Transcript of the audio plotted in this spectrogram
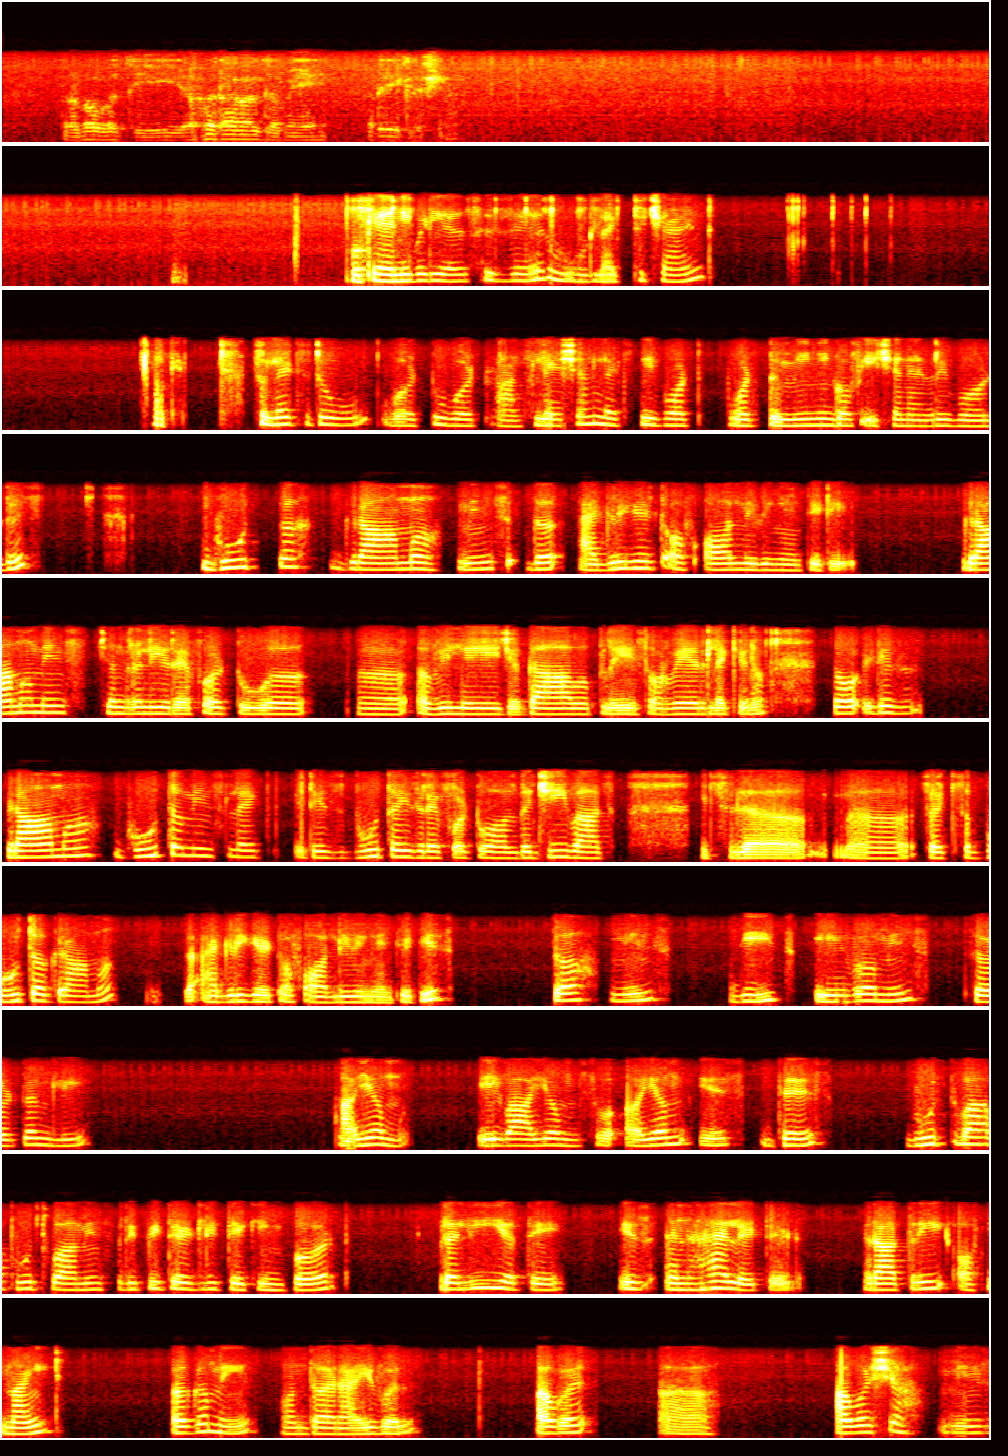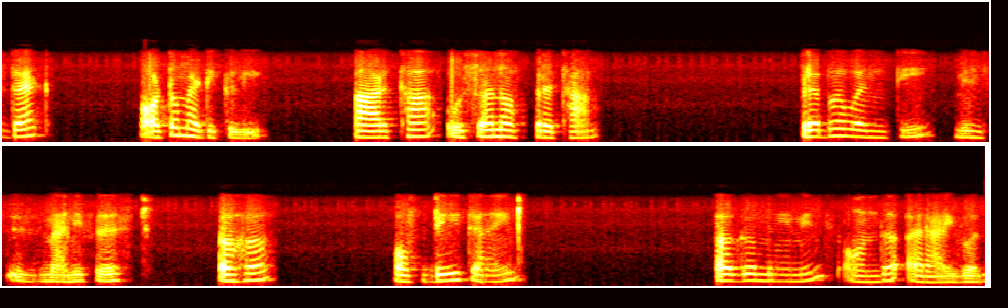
प्रभवति अहरागमे। हरे Krishna. Okay, anybody else is there who would like to chant? Okay, so let's do word to word translation. Let's see what, what the meaning of each and every word is. Bhuta Grama means the aggregate of all living entities. Grama means generally referred to a, uh, a village, a gav, a place, or where, like, you know, so it is Grama. Bhuta means like it is, Bhuta is referred to all the jivas. It's the, uh, so it's a Bhuta Grama, the aggregate of all living entities. Sa means these, Eva means certainly, Ayam, Evayam. So Ayam is this, Bhutva Bhutva means repeatedly taking birth. Praliyate is annihilated. Ratri of night. Agame on the arrival. Our uh, Avasha means that automatically. Partha, O son of Pratha. Prabhavanti means is manifest. Aha of daytime. Agame means on the arrival.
